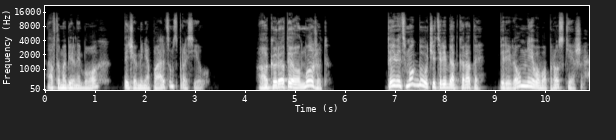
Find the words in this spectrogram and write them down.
автомобильный бог, тыча в меня пальцем, спросил. «А карате он может?» «Ты ведь мог бы учить ребят карате?» — перевел мне его вопрос Кеша.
